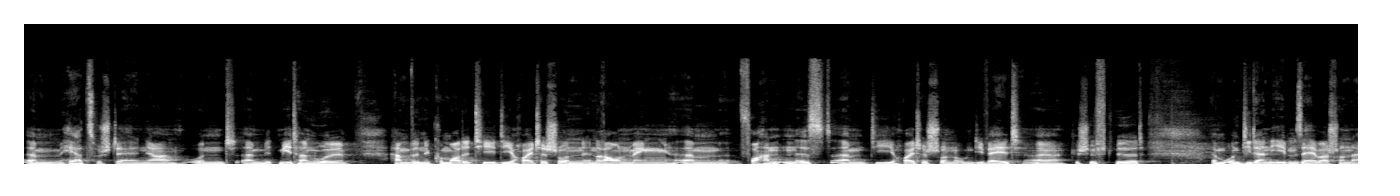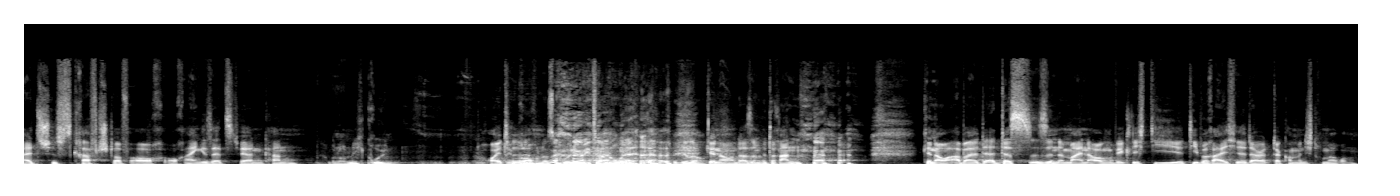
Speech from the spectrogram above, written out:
ähm, herzustellen. Ja? Und ähm, mit Methanol haben wir eine Commodity, die heute schon in rauen Mengen ähm, vorhanden ist, ähm, die heute schon um die Welt äh, geschifft wird ähm, und die dann eben selber schon als Schiffskraftstoff auch, auch eingesetzt werden kann. Aber noch nicht grün. Heute. Wir brauchen das grüne Methanol. genau. genau, und da sind wir dran. genau, aber das sind in meinen Augen wirklich die, die Bereiche, da, da kommen wir nicht drum herum.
